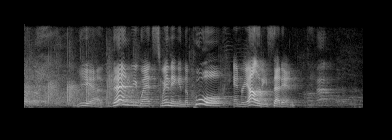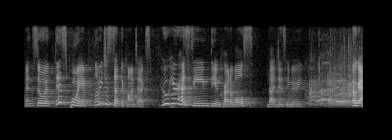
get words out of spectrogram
yeah, then we went swimming in the pool and reality set in. And so at this point, let me just set the context. Who here has seen The Incredibles, that Disney movie? Okay.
